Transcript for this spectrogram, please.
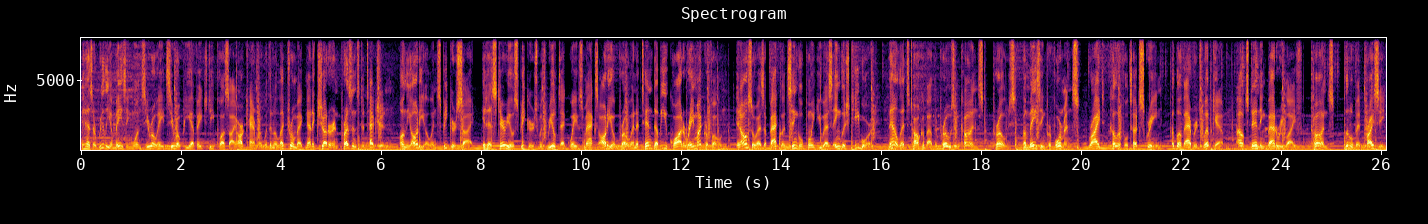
It has a really amazing 1080p FHD plus IR camera with an electromagnetic shutter and presence detection. On the audio and speakers side, it has stereo speakers with Realtek Waves MaxxAudio Pro and a 10W quad array microphone. It also has a backlit single-point US English keyboard. Now let's talk about the pros and cons. Pros, amazing performance, bright, colorful touchscreen, above average webcam, outstanding battery life. Cons, little bit pricey,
